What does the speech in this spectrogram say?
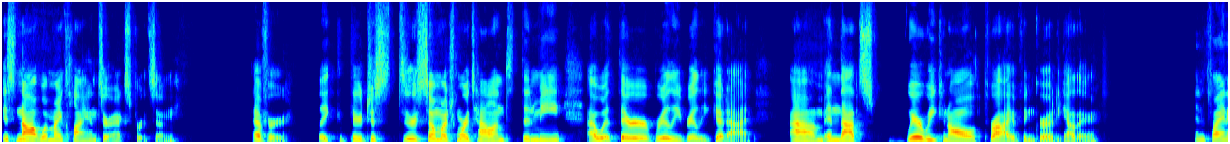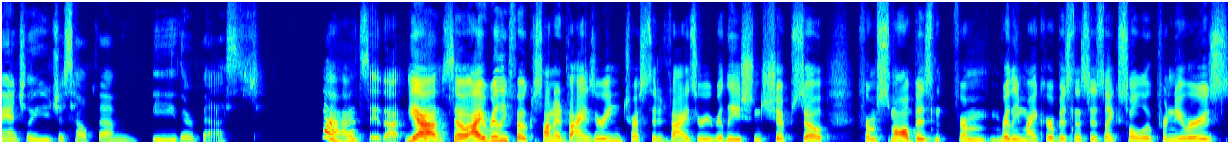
is not what my clients are experts in, ever. Like they're just they're so much more talented than me at what they're really really good at, um, and that's where we can all thrive and grow together. and financially, you just help them be their best. Yeah, I'd say that. Yeah. So I really focus on advisory, trusted advisory relationships. So from small business, from really micro businesses like solopreneurs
